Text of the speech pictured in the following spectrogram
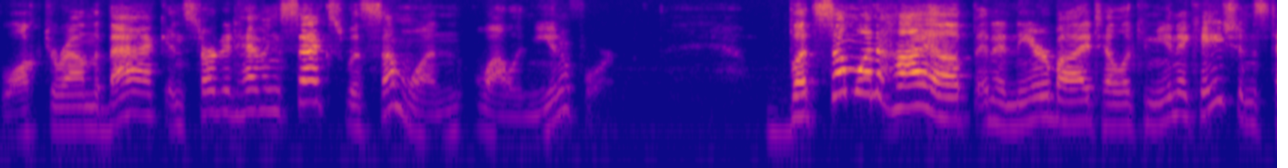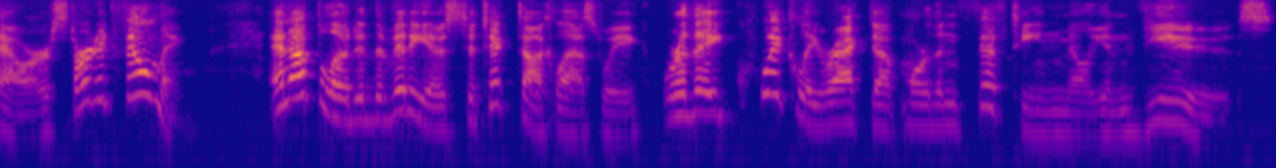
walked around the back, and started having sex with someone while in uniform. But someone high up in a nearby telecommunications tower started filming and uploaded the videos to TikTok last week, where they quickly racked up more than 15 million views.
